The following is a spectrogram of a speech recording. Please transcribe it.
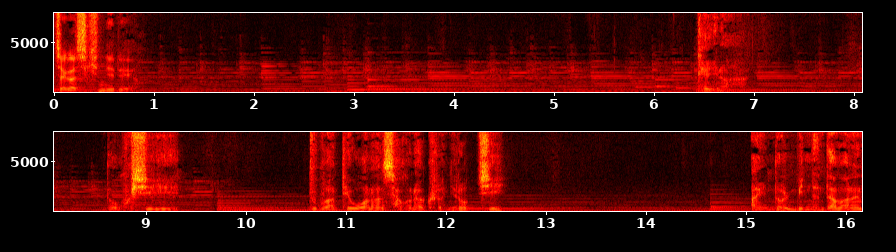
제가 시킨 일이에요. 태인아, 너 혹시 누구한테 원한 사거나 그런 일 없지? 아니 널 믿는다마는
